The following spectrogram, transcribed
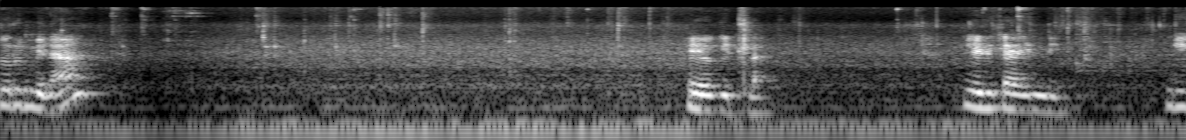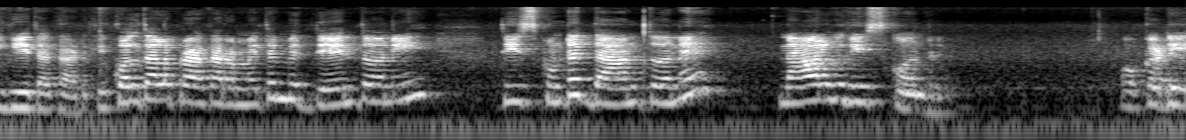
తురిమిన. ఇట్లా ఇడికైంది. ఈ గీత కాడికి. కొలతల ప్రకారం అయితే మీరు దేంతో తీసుకుంటే దాంతోనే నాలుగు తీసుకోండి. ఒకటి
